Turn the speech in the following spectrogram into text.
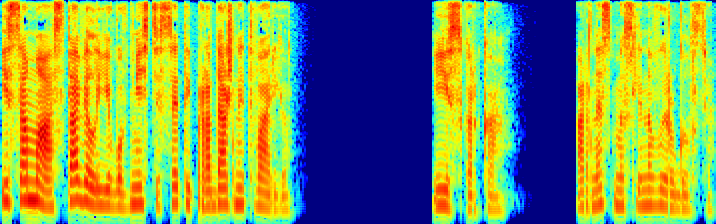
и сама оставила его вместе с этой продажной тварью. Искорка. Арнес мысленно выругался.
